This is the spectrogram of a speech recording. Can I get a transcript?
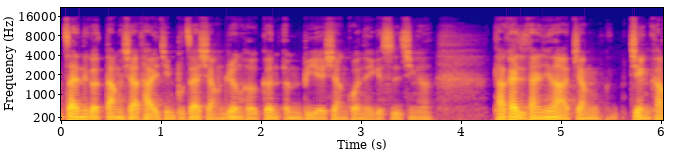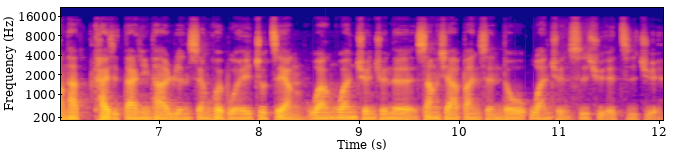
在那个当下，他已经不再想任何跟 NBA 相关的一个事情了。他开始担心他的将健康，他开始担心他的人生会不会就这样完完全全的上下半身都完全失去了知觉。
